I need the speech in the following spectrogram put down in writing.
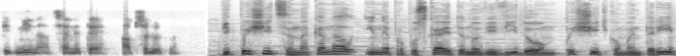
підміна, це не те абсолютно. Підпишіться на канал і не пропускайте нові відео. Пишіть коментарі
